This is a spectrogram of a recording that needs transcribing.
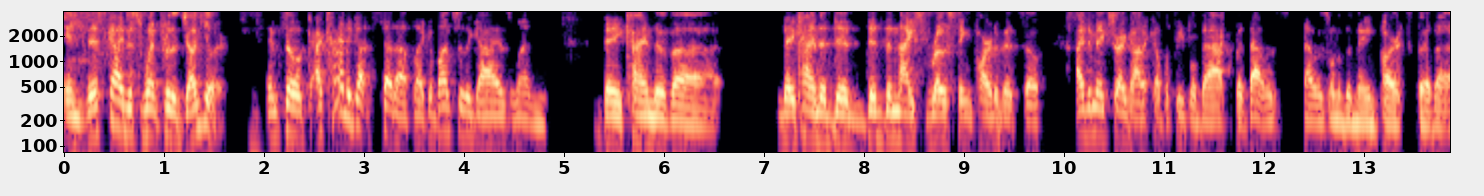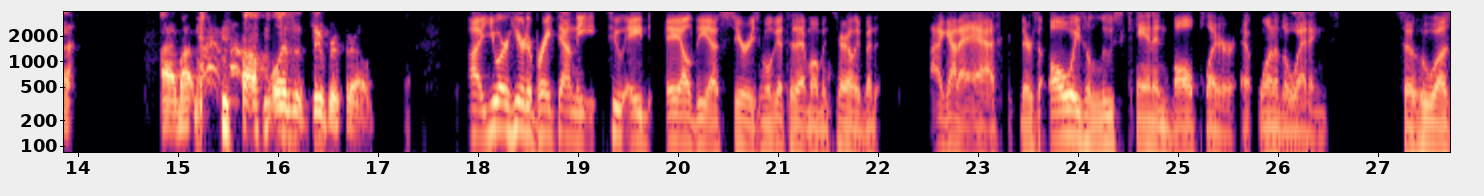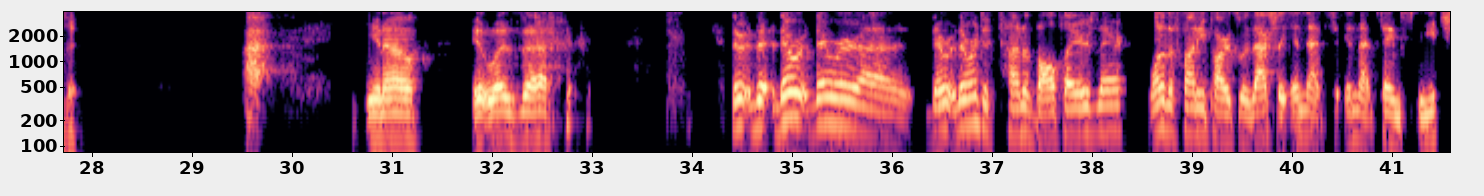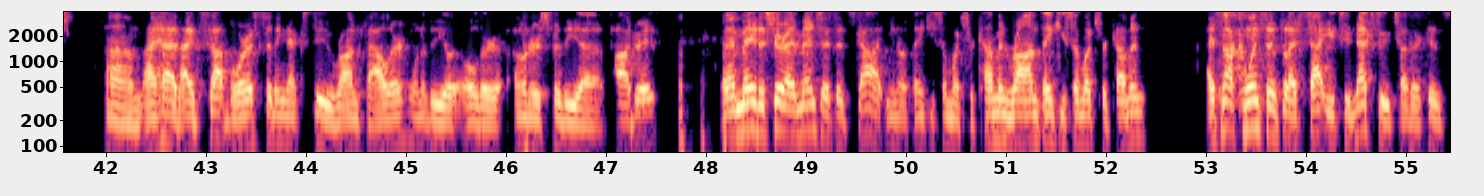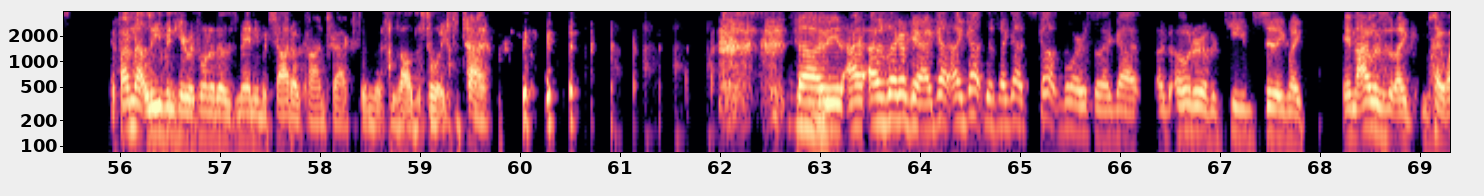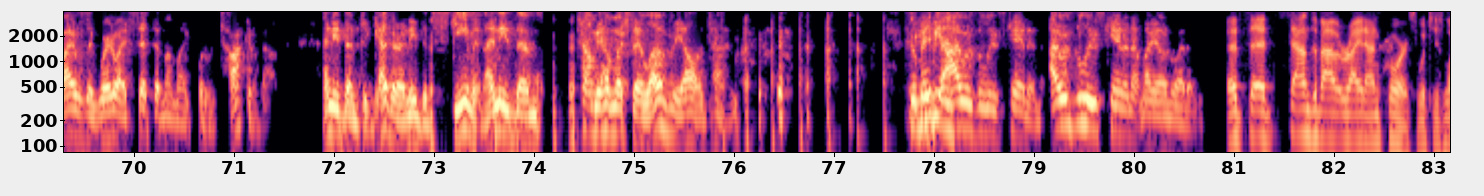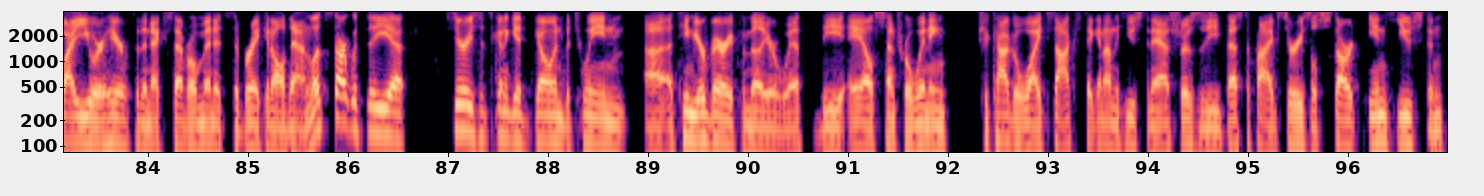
And this guy just went for the jugular. And so I kind of got set up. Like a bunch of the guys when they kind of uh they kind of did did the nice roasting part of it. So I had to make sure I got a couple people back, but that was that was one of the main parts. But uh, uh my, my mom wasn't super thrilled. Uh, you are here to break down the two ALDS series, and we'll get to that momentarily. But I gotta ask: there's always a loose cannon ball player at one of the weddings. So who was it? You know, it was uh, there, there. There were there were uh, there there weren't a ton of ball players there. One of the funny parts was actually in that in that same speech. Um, I had I had Scott Boras sitting next to Ron Fowler, one of the older owners for the uh, Padres, and I made a sure I mentioned. I said, Scott, you know, thank you so much for coming. Ron, thank you so much for coming. It's not coincidence that I sat you two next to each other because if I'm not leaving here with one of those Manny Machado contracts, then this is all just a waste of time. so I mean, I, I, was like, okay, I got I got this. I got Scott Boras, and I got an owner of a team sitting like, and I was like, my wife was like, where do I sit them? I'm like, what are we talking about? I need them together. I need them scheming. I need them tell me how much they love me all the time. so maybe I was the loose cannon. I was the loose cannon at my own wedding. That's that sounds about right on course, which is why you are here for the next several minutes to break it all down. Let's start with the uh, series that's going to get going between uh, a team you're very familiar with, the AL Central winning Chicago White Sox taking on the Houston Astros. The best of five series will start in Houston.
